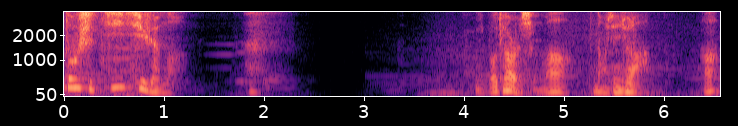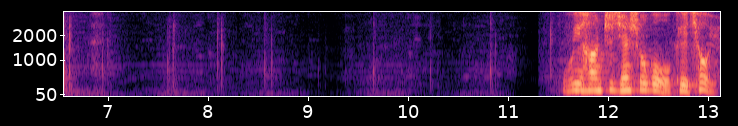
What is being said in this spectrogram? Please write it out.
都是机器人吗？你不跳远行吗？那我先去了。啊？吴一航之前说过我可以跳远，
